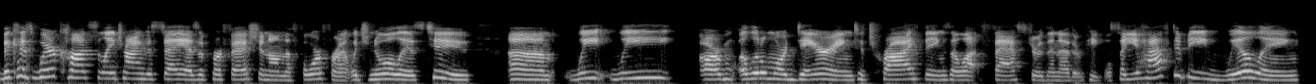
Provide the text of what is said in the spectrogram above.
because we're constantly trying to stay as a profession on the forefront, which Newell is too. Um, we we are a little more daring to try things a lot faster than other people. So you have to be willing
